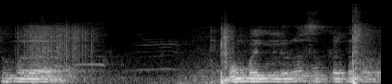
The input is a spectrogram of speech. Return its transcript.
तुम्हाला मुंबईला सत्कार करता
